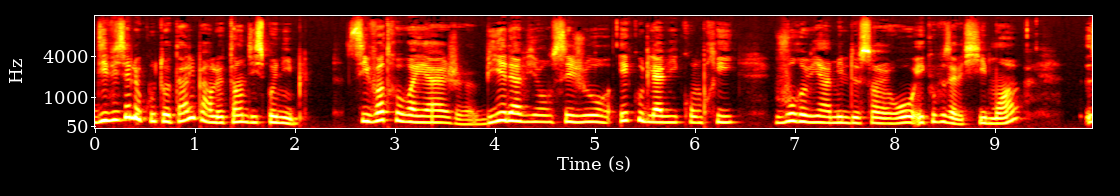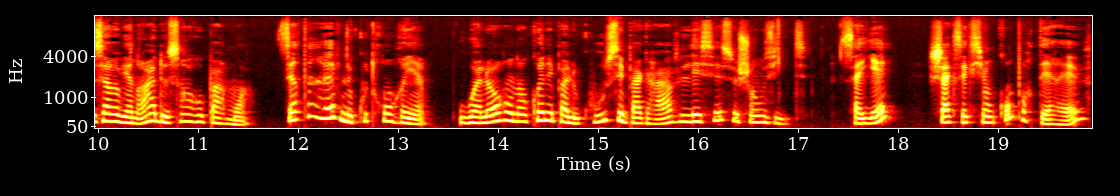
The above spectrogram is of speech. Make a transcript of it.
divisez le coût total par le temps disponible. Si votre voyage, billet d'avion, séjour et coût de la vie compris, vous revient à 1200 euros et que vous avez 6 mois, ça reviendra à 200 euros par mois. Certains rêves ne coûteront rien. Ou alors on n'en connaît pas le coût, c'est pas grave, laissez ce champ vide. Ça y est, chaque section comporte des rêves,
